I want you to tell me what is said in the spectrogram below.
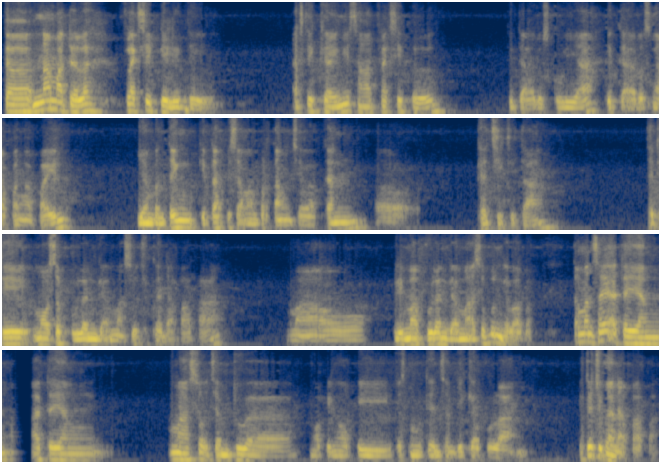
Keenam adalah flexibility. S3 ini sangat fleksibel, tidak harus kuliah, tidak harus ngapa-ngapain, yang penting kita bisa mempertanggungjawabkan uh, gaji kita. Jadi mau sebulan nggak masuk juga tidak apa-apa, mau lima bulan nggak masuk pun nggak apa-apa. Teman saya ada yang ada yang masuk jam 2 ngopi-ngopi, terus kemudian jam 3 pulang. Itu juga nggak apa-apa.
